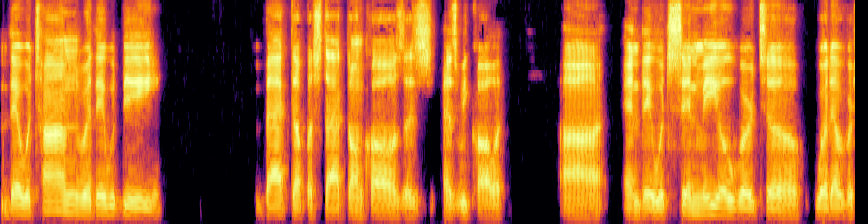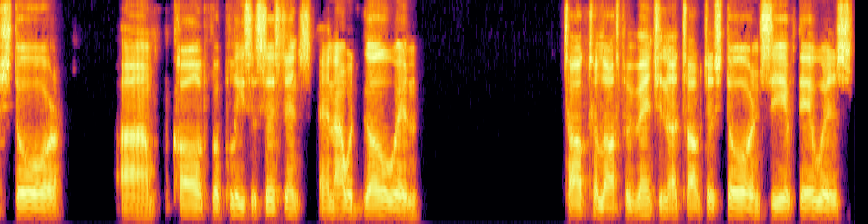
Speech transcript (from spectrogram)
there were times where they would be backed up or stacked on calls, as as we call it, uh, and they would send me over to whatever store um, called for police assistance, and I would go and talk to loss prevention or talk to the store and see if there was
